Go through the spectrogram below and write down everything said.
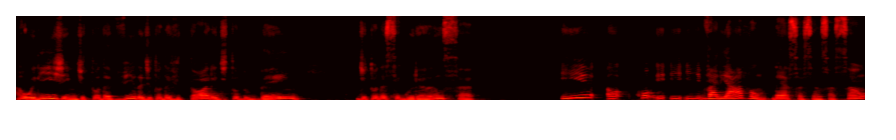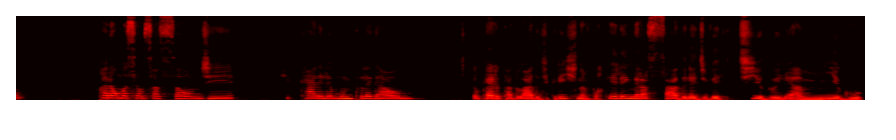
a origem de toda vida, de toda vitória, de todo bem, de toda segurança. E, e, e variavam dessa sensação para uma sensação de que, cara, ele é muito legal. Eu quero estar do lado de Krishna porque ele é engraçado, ele é divertido, ele é amigo,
